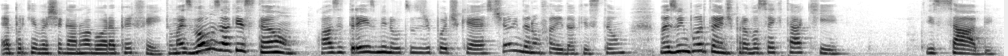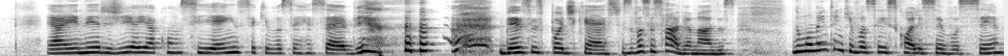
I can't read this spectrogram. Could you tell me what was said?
é porque vai chegar no agora perfeito. Mas vamos à questão. Quase três minutos de podcast. Eu ainda não falei da questão, mas o importante para você que está aqui e sabe é a energia e a consciência que você recebe desses podcasts. Você sabe, amados, no momento em que você escolhe ser você,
